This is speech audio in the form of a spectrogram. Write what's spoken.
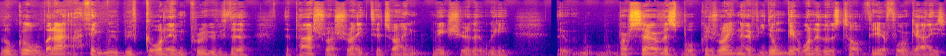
they'll go. But I, I think we've, we've got to improve the, the pass rush, right, to try and make sure that, we, that we're serviceable. Because right now, if you don't get one of those top three or four guys,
